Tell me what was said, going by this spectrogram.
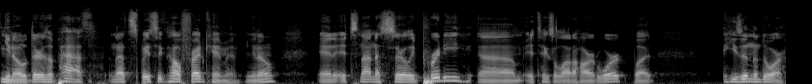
you know there's a path, and that's basically how Fred came in. You know, and it's not necessarily pretty. Um, it takes a lot of hard work, but he's in the door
